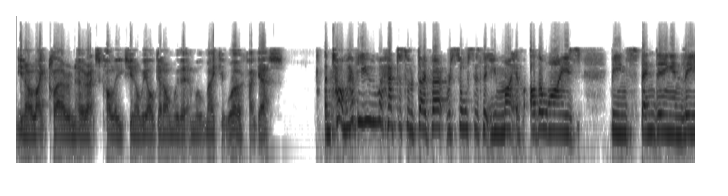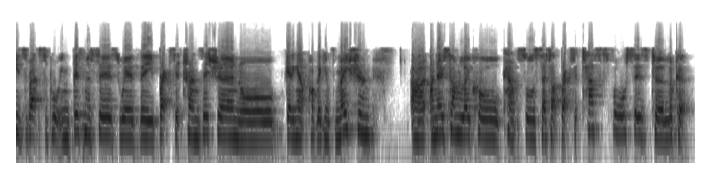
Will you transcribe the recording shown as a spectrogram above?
you know like Clare and her ex colleagues, you know we all get on with it and we'll make it work, I guess. And Tom, have you had to sort of divert resources that you might have otherwise been spending in Leeds about supporting businesses with the Brexit transition or getting out public information uh, I know some local councils set up Brexit task forces to look at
